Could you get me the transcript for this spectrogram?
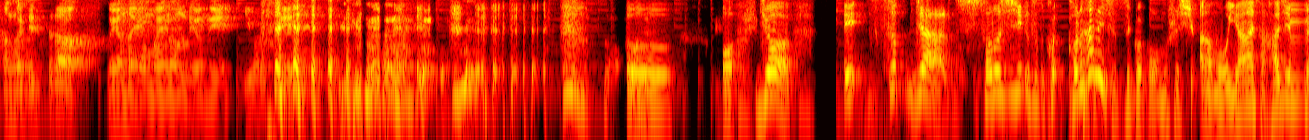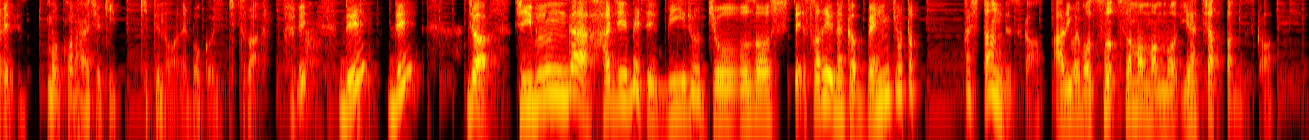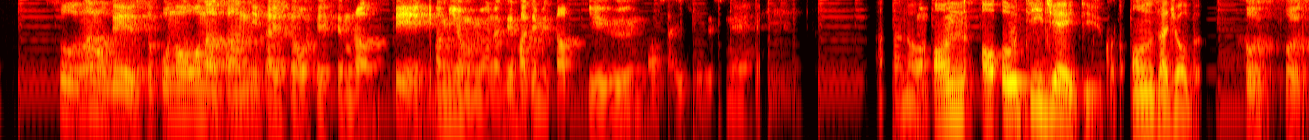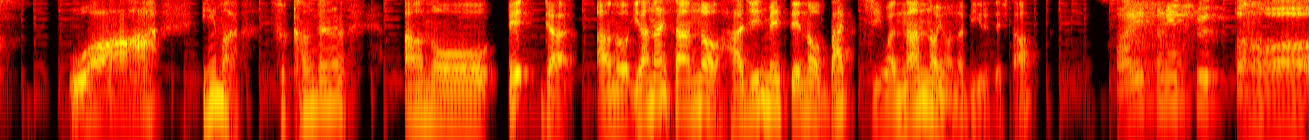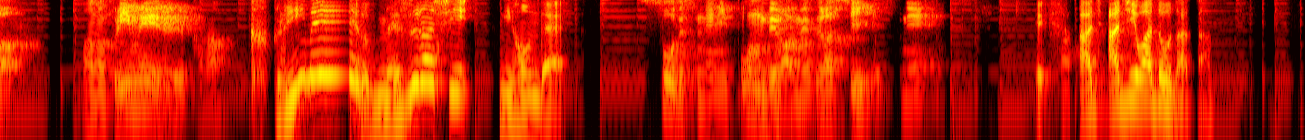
考えてったら、嫌なお前なんだよねって言われて、あじゃあ、え、そじゃあ、そのここの話すごく面白いし、あのもう柳井さん初めてもうこの話を聞聞いてるのはね、僕は実は。え、で、で、じゃあ自分が初めてビールを醸造して、それなんか勉強とかしたんですか？あるいはもうそそのままもやっちゃったんですか？そう、なので、そこのオーナーさんに最初教えてもらって、まあ、見よう見まねで始めたっていう部分が最初ですね。あの、on, O- OTJ ということ、オンザジョブ。そうです、そうです。うわあ、今、そう考えられない。あの、え、じゃあ、あの、柳井さんの初めてのバッジは何のようなビールでした？最初に作ったのは、あの、クリームエールかなクリームエール？珍しい、日本で。そうですね、日本では珍しいですね。味味はどうだった？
